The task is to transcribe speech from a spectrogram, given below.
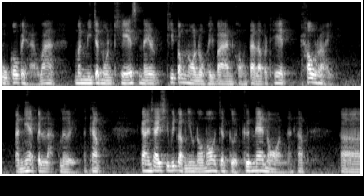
Google ไปหาว่า มันมีจำนวนเคสในที่ต้องนอนโรงพยาบาลของแต่ละประเทศเท่าไหร่ อันเนี้ยเป็นหลักเลยนะครับ การใช้ชีวิตแบบ new normal จะเกิดขึ้นแน่นอนนะครับออ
